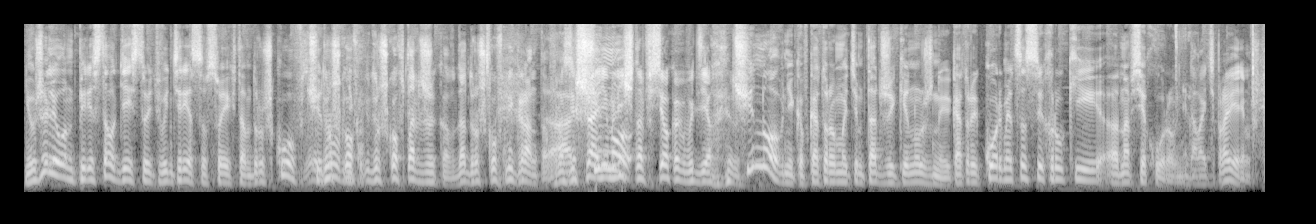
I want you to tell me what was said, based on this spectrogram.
Неужели он перестал действовать в интересах своих там дружков, чиновников? Дружков, дружков таджиков, да, дружков мигрантов. А, Разрешали им чино- лично все как бы делать. чиновников, которым этим таджики нужны, которые кормятся с их руки э, на всех уровнях. Давайте проверим, что.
